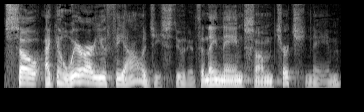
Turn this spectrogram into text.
so I go, Where are you theology students? And they named some church name.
